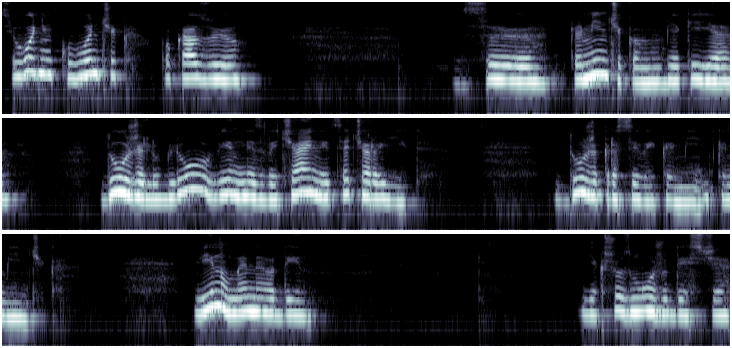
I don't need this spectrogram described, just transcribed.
Сьогодні кулончик показую з камінчиком, який я дуже люблю. Він незвичайний, це чароїд. Дуже красивий камін, камінчик. Він у мене один. Якщо зможу десь ще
